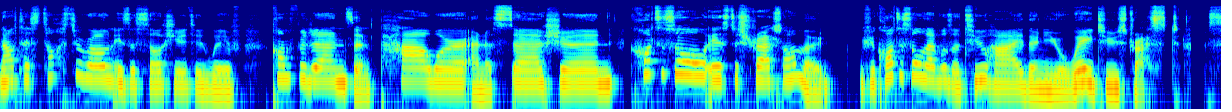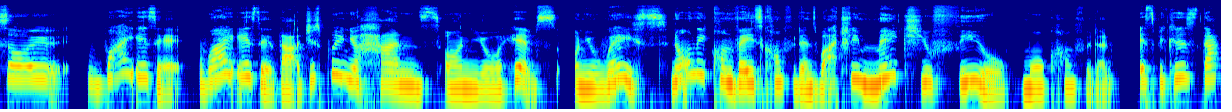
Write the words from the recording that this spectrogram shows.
Now, testosterone is associated with confidence and power and assertion. Cortisol is the stress hormone. If your cortisol levels are too high, then you're way too stressed. So, why is it? Why is it that just putting your hands on your hips, on your waist, not only conveys confidence, but actually makes you feel more confident? It's because that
